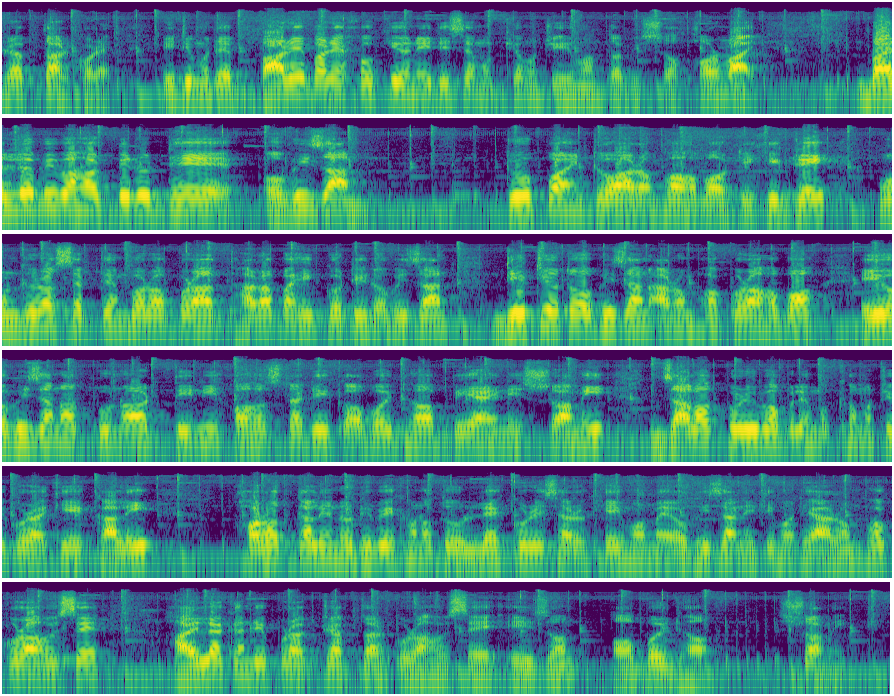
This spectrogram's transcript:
গ্ৰেপ্তাৰ কৰে। ইতিমধ্যে বাৰে বাৰে সকিয়নি দিছে মুখ্যমন্ত্ৰী হিমন্ত বিশ্ব শৰ্মাই। বাল্য বিবাহৰ বিৰুদ্ধে অভিযান টু পইণ্ট আৰম্ভ হ'ব অতি শীঘ্ৰেই। পোন্ধৰ ছেপ্টেম্বৰৰ পৰা ধাৰাবাহিক গতিত অভিযান দ্বিতীয়টো অভিযান আৰম্ভ কৰা হ'ব। এই অভিযানত পুনৰ তিনি সহস্ৰাধিক অবৈধ বেআইনী স্বামী জালত পৰিব বুলি মুখ্যমন্ত্ৰীগৰাকীয়ে কালি শৰৎকালীন অধিৱেশনতো উল্লেখ কৰিছে আৰু সেইমৰ্মে অভিযান ইতিমধ্যে আৰম্ভ কৰা হৈছে। হাইলাকান্দিৰ পৰা গ্ৰেপ্তাৰ কৰা হৈছে এইজন অবৈধ স্বামীক।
